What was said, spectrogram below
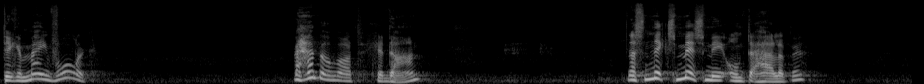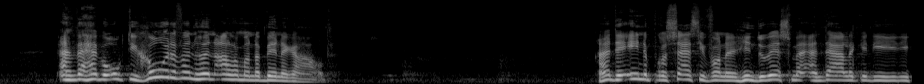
tegen mijn volk. We hebben wat gedaan. Daar is niks mis mee om te helpen. En we hebben ook die goden van hun allemaal naar binnen gehaald. de ene processie van een hindoeïsme en dergelijke, die,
